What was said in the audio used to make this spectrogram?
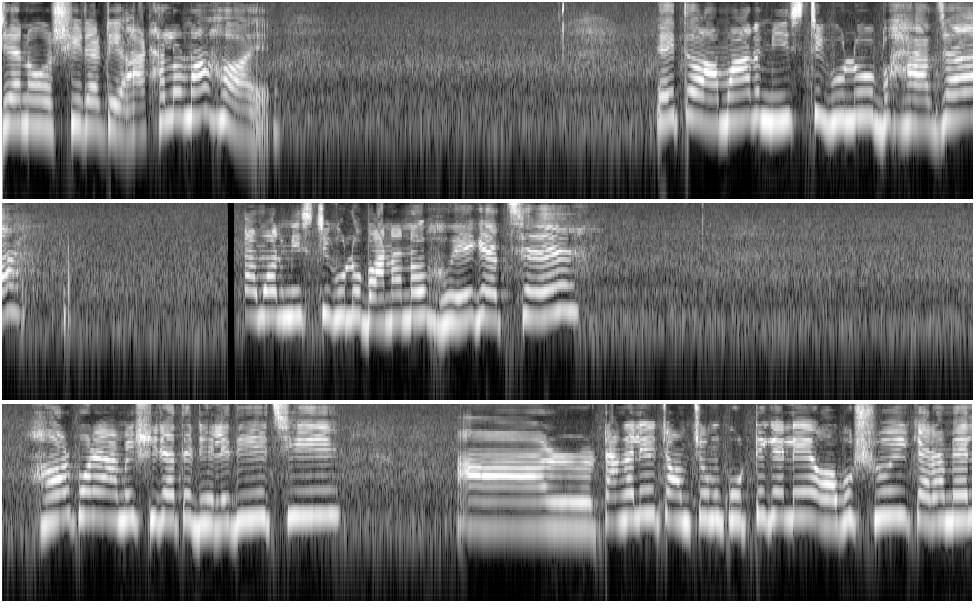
যেন শিরাটি আঠালো না হয়। এই তো আমার মিষ্টিগুলো ভাজা। আমার মিষ্টিগুলো বানানো হয়ে গেছে। হওয়ার পরে আমি শিরাতে ঢেলে দিয়েছি। আর টাঙ্গালে চমচম করতে গেলে অবশ্যই ক্যারামেল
